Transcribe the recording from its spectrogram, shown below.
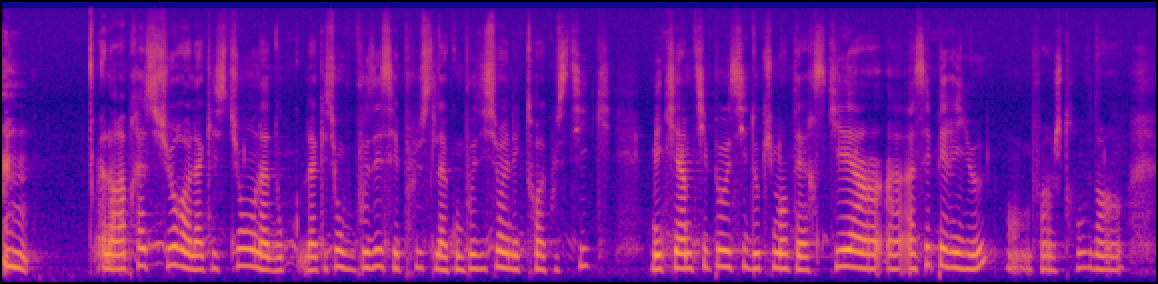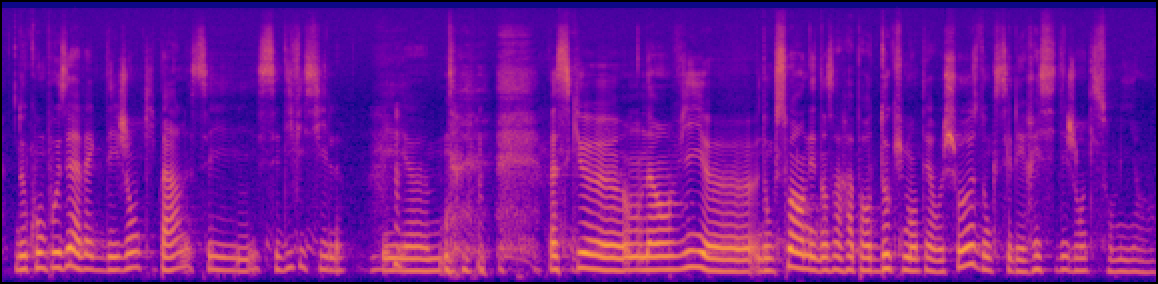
Alors après, sur la question, la question que vous posez, c'est plus la composition électroacoustique, mais qui est un petit peu aussi documentaire, ce qui est assez périlleux, enfin, je trouve, de composer avec des gens qui parlent, c'est difficile. Euh, parce qu'on euh, on a envie, euh, donc soit on est dans un rapport documentaire aux choses, donc c'est les récits des gens qui sont mis en,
